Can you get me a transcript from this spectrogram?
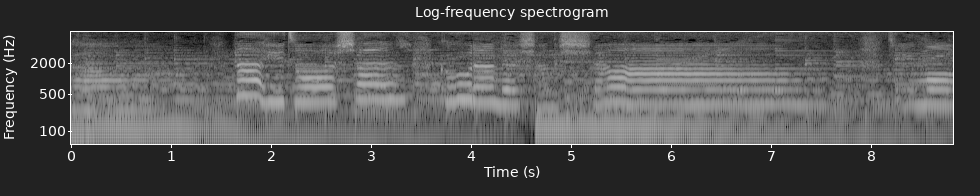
高那一座山，孤单的想象，寂寞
